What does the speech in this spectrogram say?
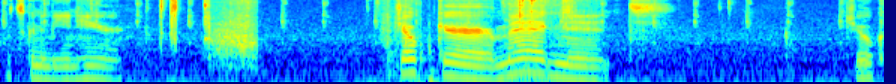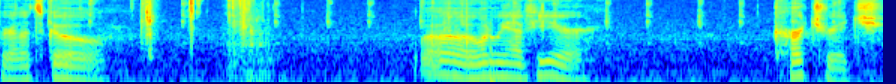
What's going to be in here? Joker, magnet. Joker, let's go. Whoa, what do we have here? Cartridge.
